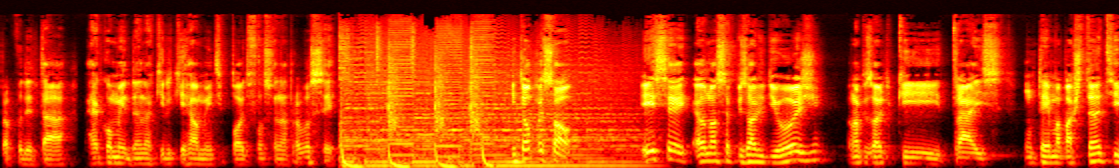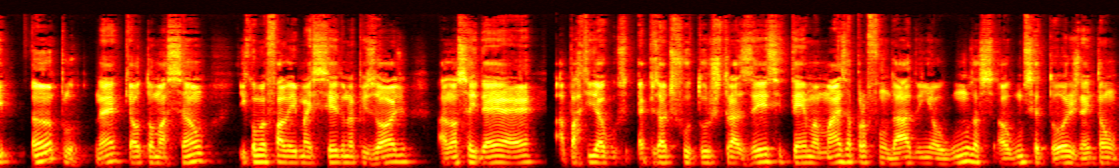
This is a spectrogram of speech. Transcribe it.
Para poder estar tá recomendando aquilo que realmente pode funcionar para você. Então, pessoal, esse é o nosso episódio de hoje, um episódio que traz um tema bastante amplo, né, que é automação. E como eu falei mais cedo no episódio, a nossa ideia é, a partir de alguns episódios futuros, trazer esse tema mais aprofundado em alguns, alguns setores. Né? Então,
